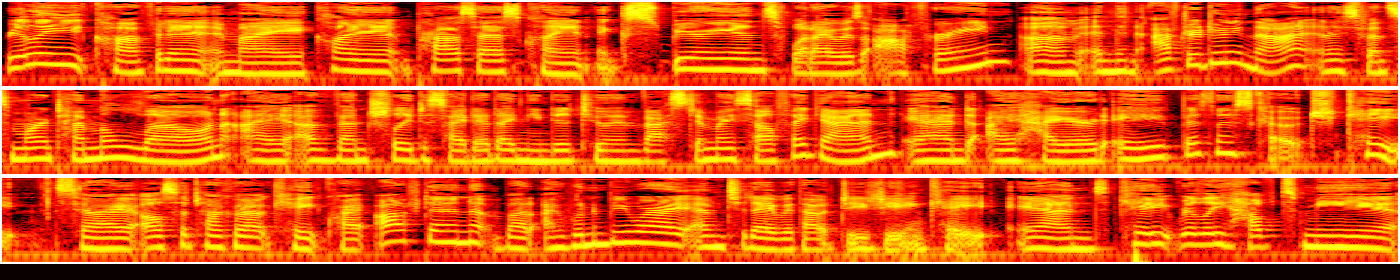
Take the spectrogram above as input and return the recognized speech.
really confident in my client process, client experience, what I was offering. Um, and then after doing that, and I spent some more time alone, I eventually decided I needed to invest in myself again. And and I hired a business coach, Kate. So I also talk about Kate quite often, but I wouldn't be where I am today without Gigi and Kate. And Kate really helped me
